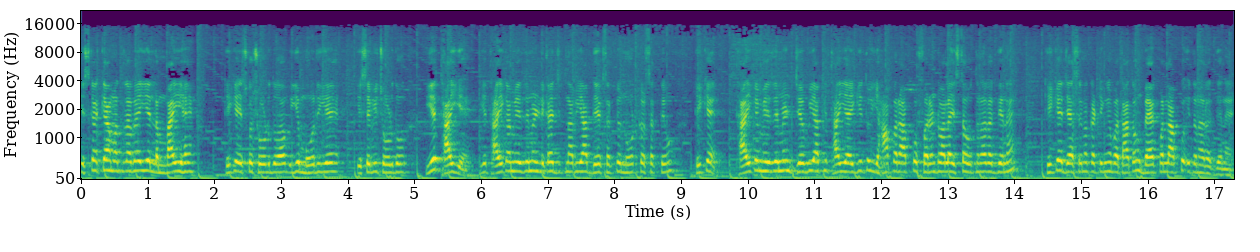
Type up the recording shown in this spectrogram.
इसका क्या मतलब है? ये लंबाई है, ठीक है? इसको छोड़ दो अब। ये मोरी है, इसे भी छोड़ दो। ये थाई है। ये थाई का मेज़रमेंट लिखा है, जितना भी आप देख सकते हो नोट कर सकते हो, ठीक है? थाई का मेज़रमेंट जब भी आपकी थाई आएगी तो यहाँ पर आपको फ्रंट वाला हिस्सा उतना रख देना है। ठीक है, जैसे मैं कटिंग में बताता हूँ बैक पल्ला आपको इतना रख देना है।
